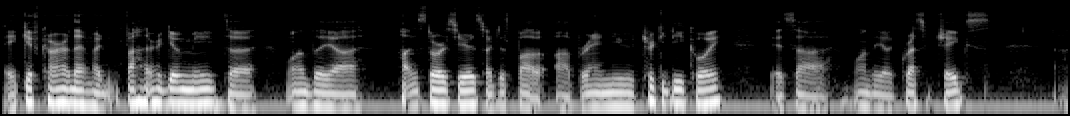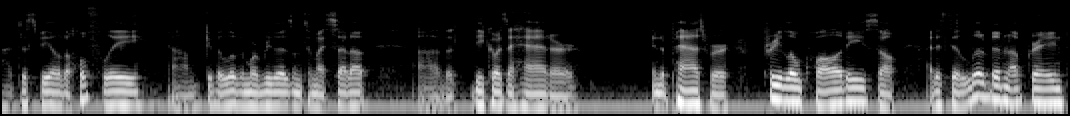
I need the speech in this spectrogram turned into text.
a gift card that my father had given me to one of the uh, hunting stores here, so I just bought a brand new turkey decoy. It's uh, one of the aggressive jakes, uh, just to be able to hopefully um, give a little bit more realism to my setup. Uh, the decoys I had are in the past were pretty low quality, so I just did a little bit of an upgrade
